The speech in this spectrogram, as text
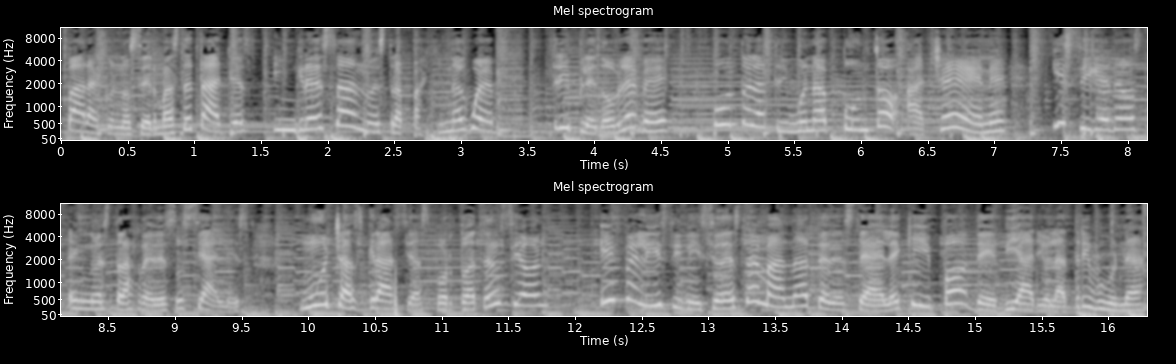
Para conocer más detalles, ingresa a nuestra página web www.latribuna.hn y síguenos en nuestras redes sociales. Muchas gracias por tu atención y feliz inicio de semana te desea el equipo de Diario La Tribuna.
